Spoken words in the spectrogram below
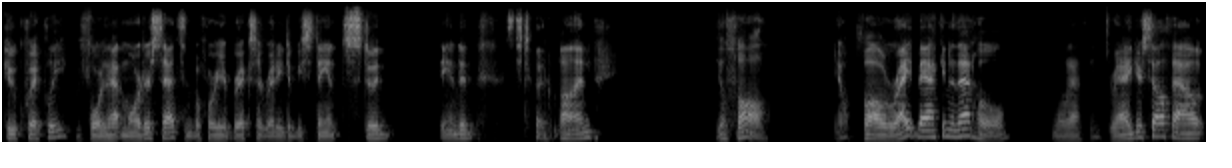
too quickly before that mortar sets and before your bricks are ready to be stand stood standed stood upon, you'll fall. You'll fall right back into that hole You'll have to drag yourself out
